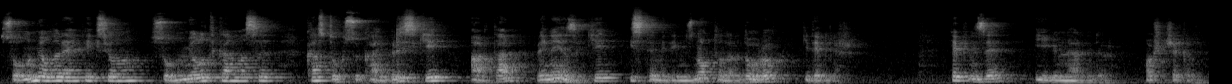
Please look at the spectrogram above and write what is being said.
solunum yolları enfeksiyonu, solunum yolu tıkanması, kas dokusu kaybı riski artar ve ne yazık ki istemediğimiz noktalara doğru gidebilir. Hepinize iyi günler diliyorum. Hoşçakalın.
